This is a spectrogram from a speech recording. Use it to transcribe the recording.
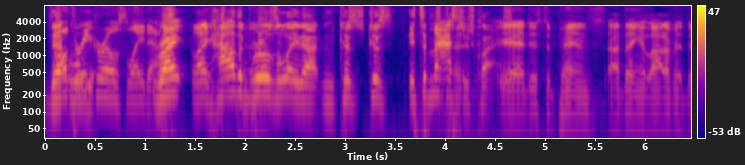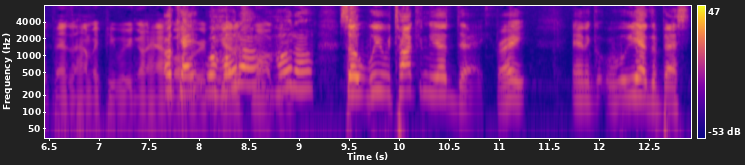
That All three get- grills laid out. Right, like how the grills are laid out, and because because it's a master's class. Yeah, it just depends. I think a lot of it depends on how many people you're going to have Okay. over. Well, hold on, hold on. So we were talking the other day, right? And we have the best.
